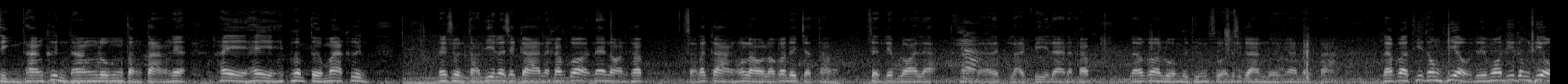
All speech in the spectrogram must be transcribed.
สิ่งทางขึ้นทางลงต่างๆเนี่ยให้ให้ให้เพิ่มเติมมากขึ้น ในส่วนสถานที่ราชการนะครับก็แน่นอนครับสารกลางของเราเราก็ได้จัดทำ สร็จเรียบร้อยแล้วค่ะ หลายหลายปีแล้วนะครับ แล้วก็รวมไปถึงส่วนราชการหน่วยงานต่างๆ แล้วก็ที่ท่องเที่ยวโดยเฉพาะที่ท่องเที่ยว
